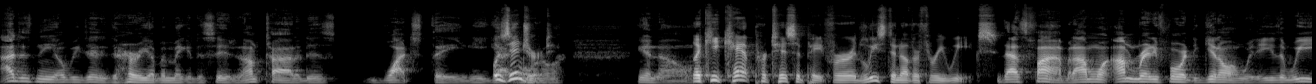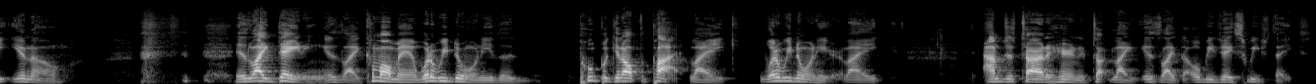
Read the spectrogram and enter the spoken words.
I just need OBJ to hurry up and make a decision. I'm tired of this watch thing. He oh, Was injured. on. You know, Like he can't participate for at least another three weeks. that's fine, but I'm I'm ready for it to get on with it. Either we, you know, it's like dating. It's like, come on, man, what are we doing? Either poop or get off the pot. Like, what are we doing here? Like, I'm just tired of hearing it talk. Like, it's like the OBJ sweepstakes.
